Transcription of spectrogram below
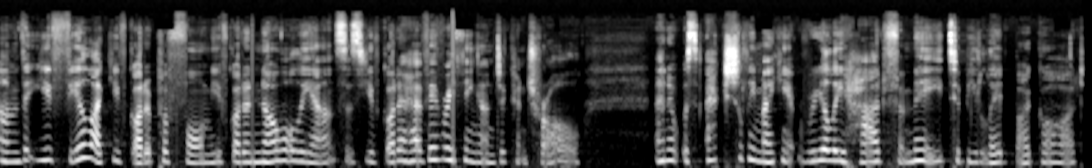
um, that you feel like you've got to perform, you've got to know all the answers, you've got to have everything under control. And it was actually making it really hard for me to be led by God.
